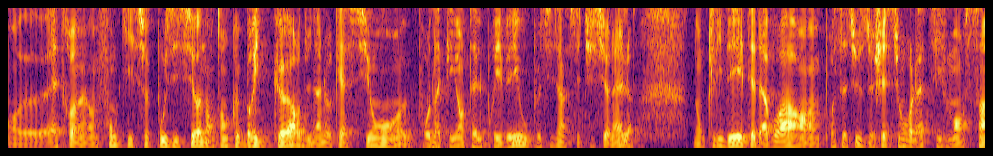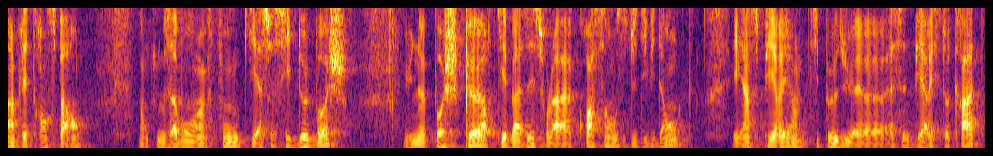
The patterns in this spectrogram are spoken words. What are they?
euh, être un fonds qui se positionne en tant que brique cœur d'une allocation euh, pour de la clientèle privée ou petits institutionnels. Donc l'idée était d'avoir un processus de gestion relativement simple et transparent. Donc nous avons un fonds qui associe deux poches. Une poche cœur qui est basée sur la croissance du dividende et inspiré un petit peu du S&P aristocrate,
